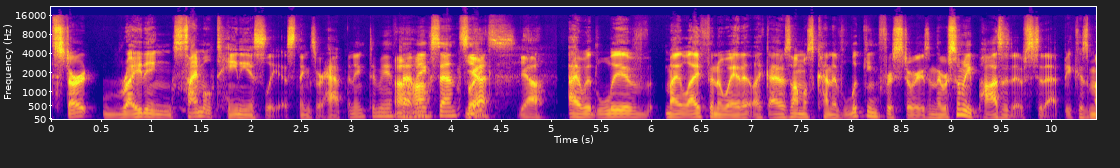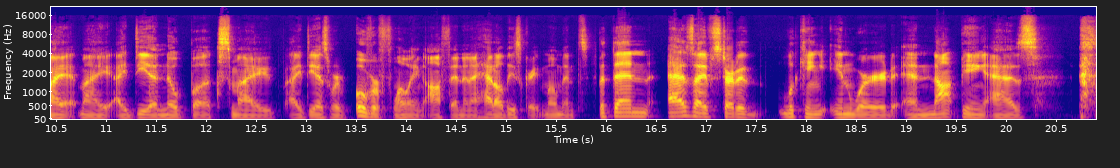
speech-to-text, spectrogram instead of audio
start writing simultaneously as things were happening to me, if uh-huh. that makes sense. Like, yes. Yeah. I would live my life in a way that like I was almost kind of looking for stories and there were so many positives to that because my my idea notebooks my ideas were overflowing often and I had all these great moments. But then as I've started looking inward and not being as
